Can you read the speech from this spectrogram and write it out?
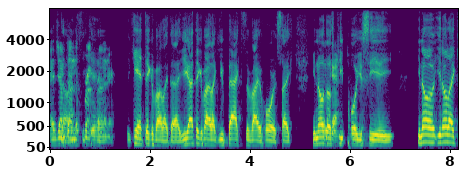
I jumped No, on the front runner. You can't think about it like that. You gotta think about it like you backed the right horse. Like, you know, those Okay. people you see, you know, you know, like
